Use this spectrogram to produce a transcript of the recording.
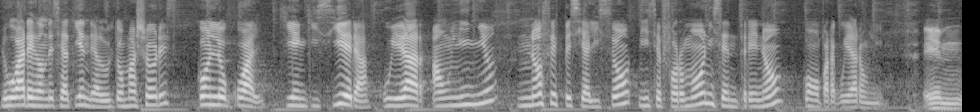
lugares donde se atiende a adultos mayores, con lo cual quien quisiera cuidar a un niño no se especializó, ni se formó, ni se entrenó como para cuidar a un niño. Eh,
